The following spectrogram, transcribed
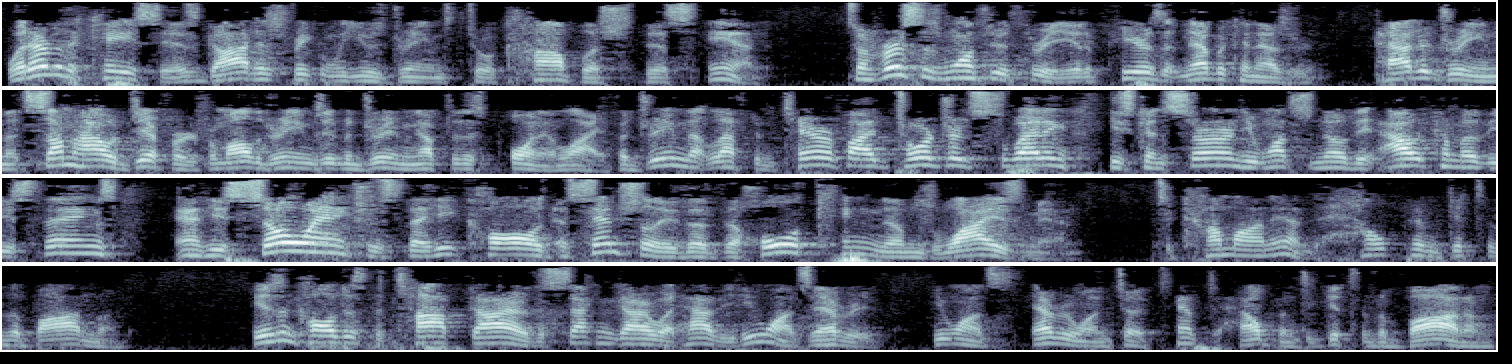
Whatever the case is, God has frequently used dreams to accomplish this end. So in verses 1 through 3, it appears that Nebuchadnezzar had a dream that somehow differed from all the dreams he'd been dreaming up to this point in life. A dream that left him terrified, tortured, sweating. He's concerned. He wants to know the outcome of these things. And he's so anxious that he called essentially the, the whole kingdom's wise men to come on in to help him get to the bottom of it. He isn't called just the top guy or the second guy or what have you. He wants every he wants everyone to attempt to help him to get to the bottom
